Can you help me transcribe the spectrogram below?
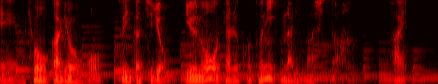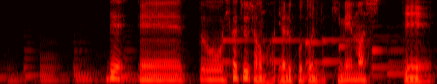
えー、強化療法追加治療っていうのをやることになりました。はい。でえー、っと皮下注射をまあやることに決めまして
